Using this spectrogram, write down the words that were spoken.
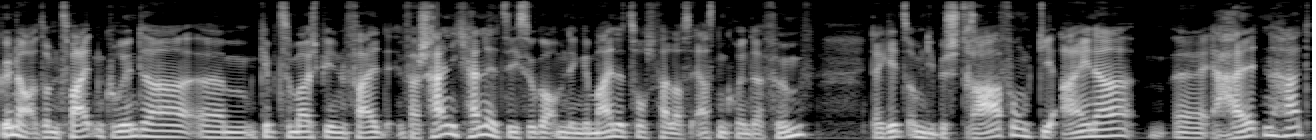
Genau, also im zweiten Korinther ähm, gibt es zum Beispiel einen Fall, wahrscheinlich handelt es sich sogar um den Gemeindezuchtfall aus 1. Korinther 5. Da geht es um die Bestrafung, die einer äh, erhalten hat.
